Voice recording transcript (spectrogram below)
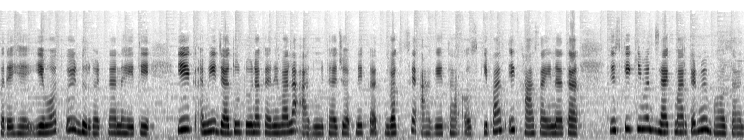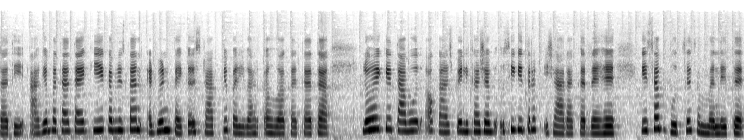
परे है। ये मौत कोई दुर्घटना नहीं थी। ये एक अमीर जादू टोना करने वाला आदमी था जो अपने वक्त से आगे था और उसके पास एक खास आईना था जिसकी कीमत ब्लैक मार्केट में बहुत ज़्यादा थी। आगे बताता है कि ये कब्रिस्तान एडवेंट बैकर स्टाफ के परिवार का हुआ करता था। लोहे के ताबूत और कांच पे लिखा शब्द उसी की तरफ़ इशारा कर रहे हैं। ये सब भूत से संबंधित है।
